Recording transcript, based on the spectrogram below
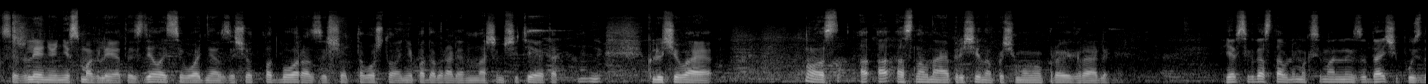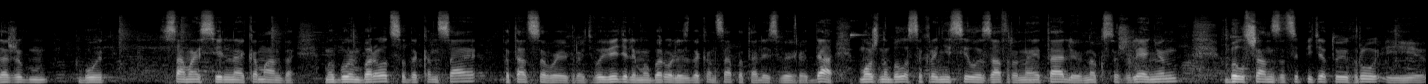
К сожалению, не смогли это сделать сегодня за счет подбора, за счет того, что они подобрали на нашем щите. Это ключевая, ну, ос- основная причина, почему мы проиграли. Я всегда ставлю максимальные задачи, пусть даже будет самая сильная команда. Мы будем бороться до конца, пытаться выиграть. Вы видели, мы боролись до конца, пытались выиграть. Да, можно было сохранить силы завтра на Италию, но, к сожалению, был шанс зацепить эту игру, и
